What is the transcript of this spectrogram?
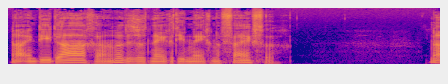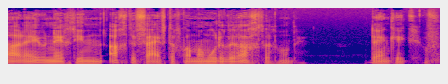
Nou, in die dagen, dat is het 1959. Nou, nee, in 1958 kwam mijn moeder erachter. Want denk ik. Of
